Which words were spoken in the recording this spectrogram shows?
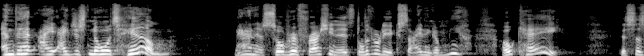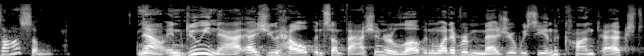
And then I, I just know it's Him. Man, it's so refreshing. It's literally exciting. Go, okay, this is awesome. Now, in doing that, as you help in some fashion or love in whatever measure we see in the context,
